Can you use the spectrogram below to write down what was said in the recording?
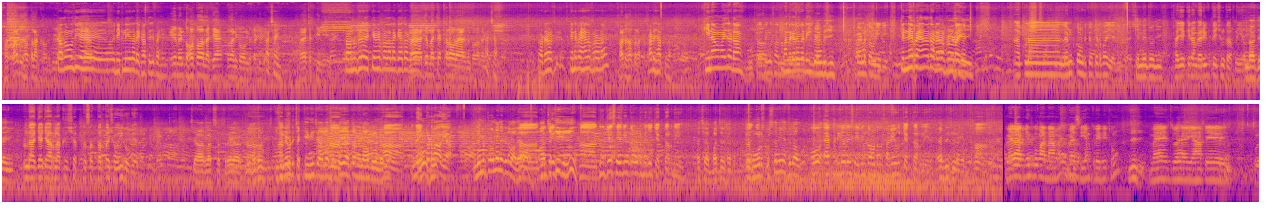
7.5 ਲੱਖ ਰੁਪਇਆ ਕਦੋਂ ਦੀ ਇਹ ਨਿਕਲੀ ਹੈ ਤੁਹਾਡੇ ਖਾਤੇ 'ਚ ਪੈਸੇ? ਇਹ ਮੈਨੂੰ ਤਾਂ ਹੁਣ ਪਤਾ ਲੱਗਿਆ ਪਤਾ ਨਹੀਂ ਕੌਣ ਨੇ ਕੱਢੀ ਹੈ। ਅੱਛਾ ਜੀ। ਮੈਂ ਚੱਕੀ ਨਹੀਂ। ਹੈ। ਤੁਹਾਨੂੰ ਫਿਰ ਇਹ ਕਿਵੇਂ ਪਤਾ ਲੱਗਿਆ ਤੁਹਾਡਾ? ਮੈਂ ਅੱਜ ਮੈਂ ਚੈੱਕ ਕਰਾਉਣ ਆਇਆ ਮੈਨੂੰ ਪਤਾ ਲੱਗਿਆ। ਅੱਛਾ। ਤੁਹਾਡੇ ਨਾਲ ਕਿੰਨੇ ਪੈਸਿਆਂ ਦਾ ਫਰਾਡ ਹੈ 7.5 ਲੱਖ। ਦਾ। 7.5 ਦਾ। ਕੀ ਨਾਮ ਹੈ ਬਾਈ ਤੁਹਾਡਾ? ਬੂਟਾ ਸਿੰਘ ਸਾਨੂੰ ਬੰਦ ਕਰੋ ਗੱਡੀ। ਪਿੰਡ ਜੀ। ਪਿੰਡ ਕੌਣੀ ਜੀ। ਕਿੰਨੇ ਪੈਸਿਆਂ ਦਾ ਤੁਹਾਡੇ ਨਾਲ ਫਰਾਡ ਹੈ ਜੀ। ਆਪਣਾ ਲਿਮਟ ਕਾਊਂਟ ਚੋਂ ਕਢਵਾਈ ਆ ਜੀ ਕਿੰਨੇ ਚੋਂ ਜੀ? ਹਜੇ ਕਿਰਾਂ ਵੈਰੀਫਿਕੇਸ਼ਨ ਕਰਨੀ ਆ ਜੀ। ਅੰਦਾਜ਼ਾ ਜੀ? ਅੰਦਾਜ਼ਾ 4 ਲੱਖ 70 ਤਾਂ ਸ਼ੋ ਹੀ ਹੋ ਗਿਆ ਜੀ। 4 ਲੱਖ 70 ਹਜ਼ਾਰ ਹਾਂ। ਮਤਲਬ ਤੁਸੀਂ ਲਿਮਟ ਚੱਕੀ ਨਹੀਂ 4 ਲੱਖ 70 ਹਜ਼ਾਰ ਤੁਹਾਡਾ ਨਾਮ ਬੋਲ ਲੱਗੇ ਹਾਂ ਨਹੀਂ ਕਢਵਾ ਲਿਆ। ਲਿਮਟ ਚ ਉਹਨਾਂ ਨੇ ਕਢਵਾ ਲਿਆ ਹਾਂ, ਆ ਦੂਜੇ- ਚੱਕੀ ਗਈ ਹਾਂ ਦੂਜੇ ਸੇਵਿੰਗ ਅਕਾਊਂਟ ਹਜੇ ਚੈੱਕ ਕਰਨੇ ਆ ਅੱਛਾ ਬਚਤ ਖਾਤਾ ਤੇ ਹੋਰ ਕੁਝ ਤਾਂ ਨਹੀਂ ਹੈ ਫਿਲਹਾਲ ਉਹ ਐਫਡੀਆਂ ਦੇ ਸੇਵਿੰਗ ਅਕਾਊਂਟ ਸਾਰੇ ਉਹ ਚੈੱਕ ਕਰਨੇ ਆ ਐਫਡੀ ਸੀ ਹਾਂ मेरा अरविंद कुमार नाम है मैं सीएम क्रेडिट हूँ ਜੀ ਜੀ मैं जो है यहाँ पे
